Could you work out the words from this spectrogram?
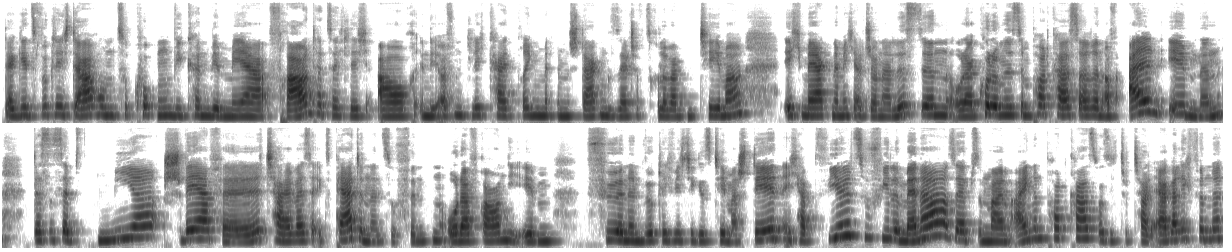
Da geht es wirklich darum zu gucken, wie können wir mehr Frauen tatsächlich auch in die Öffentlichkeit bringen mit einem starken gesellschaftsrelevanten Thema. Ich merke nämlich als Journalistin oder Kolumnistin, Podcasterin auf allen Ebenen, dass es selbst mir schwerfällt, teilweise Expertinnen zu finden oder Frauen, die eben für ein wirklich wichtiges Thema stehen. Ich habe viel zu viele Männer, selbst in meinem eigenen Podcast, was ich total ärgerlich finde.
